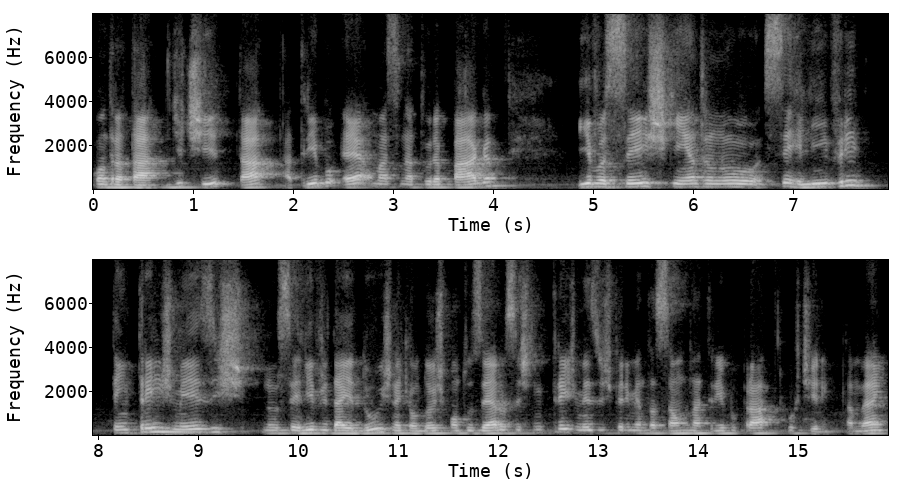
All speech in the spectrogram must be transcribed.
contratar de ti, tá? A tribo é uma assinatura paga e vocês que entram no Ser Livre, tem três meses no Ser Livre da Eduz, né, que é o 2.0, vocês têm três meses de experimentação na tribo para curtirem também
